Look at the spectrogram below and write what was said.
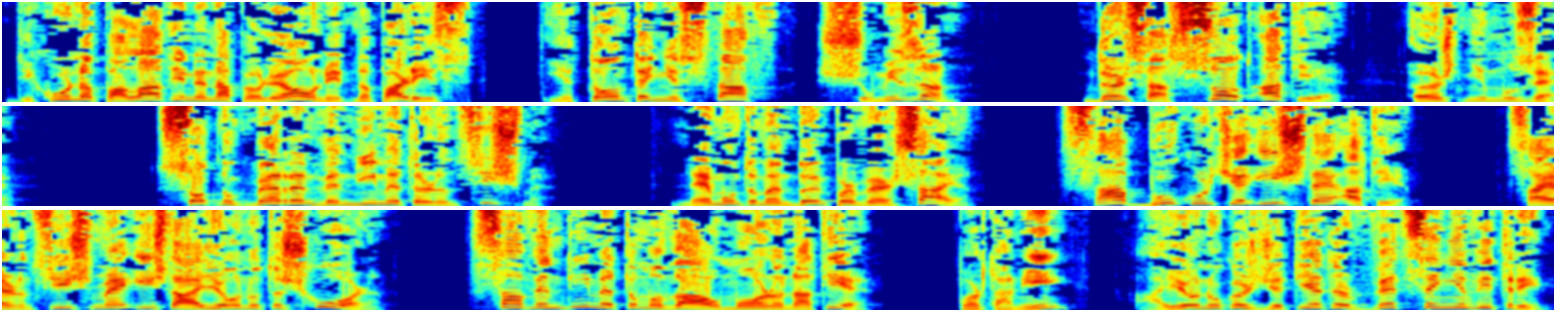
Dikur në pallatin e Napoleonit në Paris jetonte një staf shumë i zënë, ndërsa sot atje është një muze. Sot nuk merren vendime të rëndësishme. Ne mund të mendojmë për Versajën, Sa bukur që ishte atje! Sa e rëndësishme ishte ajo në të shkuarën! Sa vendime të mëdha u morën atje! Por tani, ajo nuk është gjë tjetër veçse një vitrinë.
